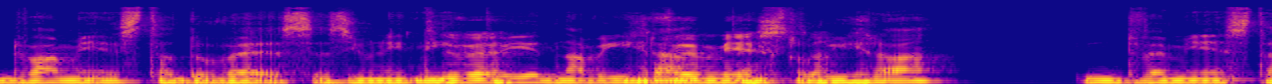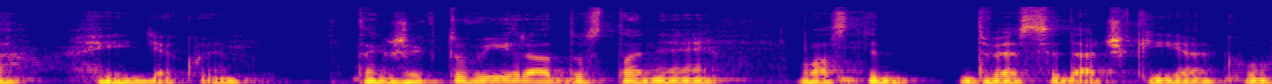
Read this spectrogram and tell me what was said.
dva miesta do VSS Unity. Dve, to je jedna výhra, dve miesta. kto vyhrá dve miesta. Hej, ďakujem. Takže kto vyhrá, dostane vlastne dve sedačky, ako,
